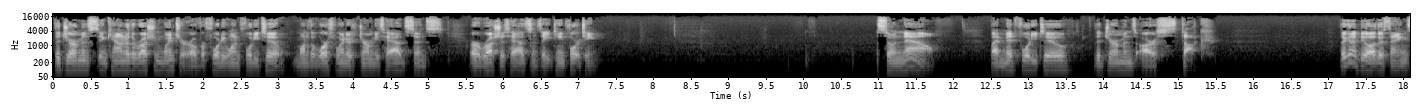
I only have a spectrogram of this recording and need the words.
The Germans encounter the Russian winter over 41 42, one of the worst winters Germany's had since, or Russia's had since 1814. So now, by mid 42, the Germans are stuck. They're going to do other things.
